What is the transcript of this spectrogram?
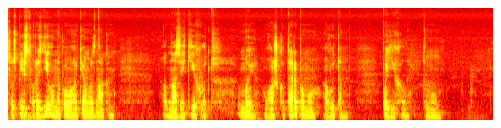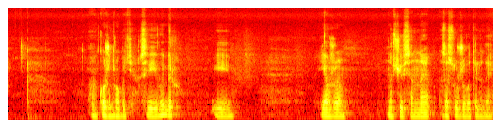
суспільство розділене по багатьом ознакам, одна з яких от ми важко терпимо, а ви там поїхали. Тому е, кожен робить свій вибір, і я вже навчився не засуджувати людей.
